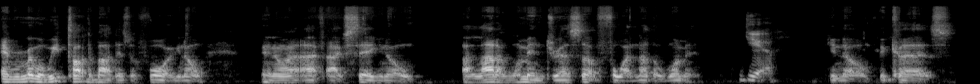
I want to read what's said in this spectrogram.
and remember we talked about this before. You know, you know I, I've, I've said you know a lot of women dress up for another woman. Yeah. You know because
